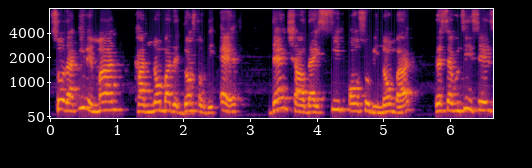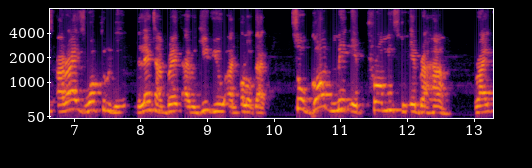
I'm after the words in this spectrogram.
so that if a man can number the dust of the earth, then shall thy seed also be numbered. Verse 17 says, Arise, walk through the, the length and breadth, I will give you, and all of that. So God made a promise to Abraham, right?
